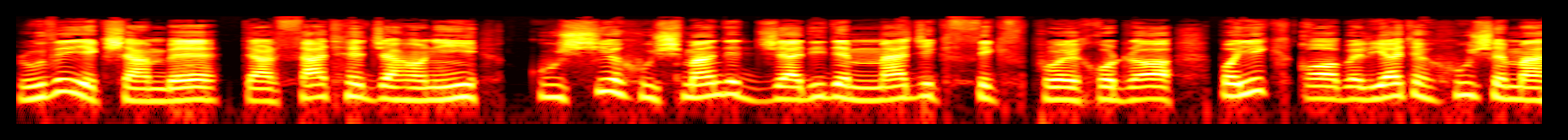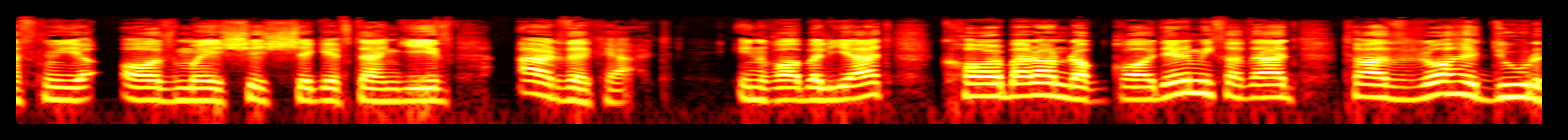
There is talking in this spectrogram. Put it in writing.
روز یکشنبه در سطح جهانی گوشی هوشمند جدید ماجیک 6 پرو خود را با یک قابلیت هوش مصنوعی آزمایشی شگفتانگیز عرضه کرد. این قابلیت کاربران را قادر می سازد تا از راه دور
